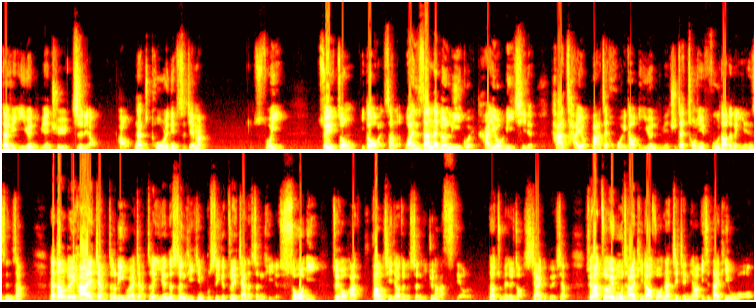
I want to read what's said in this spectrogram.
带去医院里面去治疗，好，那就拖了一点时间嘛，所以最终一到晚上了，晚上那个厉鬼他又有力气的。他才有办法再回到医院里面去，再重新附到这个盐身上。那当然，对于他来讲，这个厉鬼来讲，这个盐的身体已经不是一个最佳的身体了，所以最后他放弃掉这个身体，就让他死掉了。那准备去找下一个对象。所以他最后一幕才会提到说：“那姐姐，你要一直代替我。”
